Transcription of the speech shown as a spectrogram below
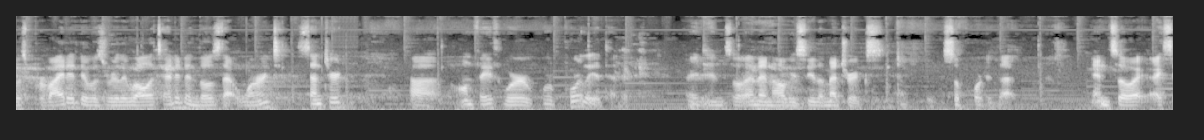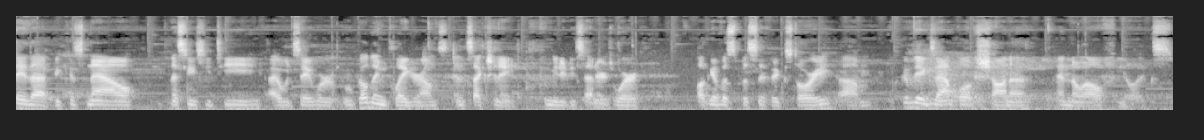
was provided, it was really well attended, and those that weren't centered uh, on faith were, were poorly attended right? And so, and then obviously the metrics supported that. And so I, I say that because now the CCT, I would say we're, we're building playgrounds in Section 8 community centers where I'll give a specific story. Um, I'll give the example of Shauna and Noel Felix.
